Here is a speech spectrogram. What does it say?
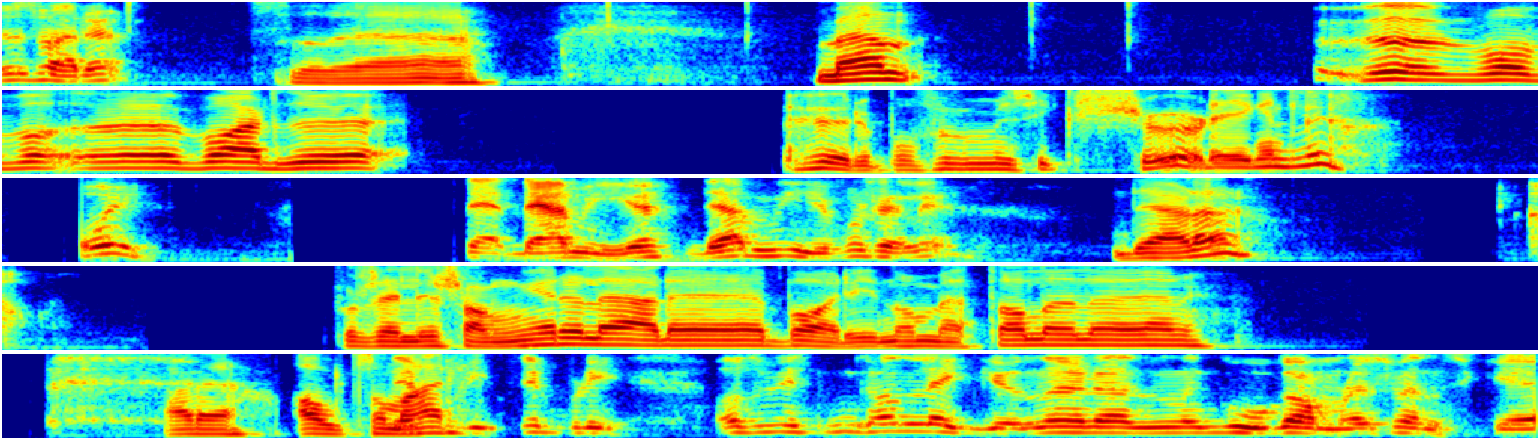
Dessverre. Så det Men hva, hva, hva er det du hører på for musikk sjøl, egentlig? Oi. Det, det er mye. Det er mye forskjellig. Det er det? Ja. Forskjellig sjanger, eller er det bare innom metal, eller er det alt som det er? blir, det blir, altså Hvis den kan legge under den gode, gamle svenske,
